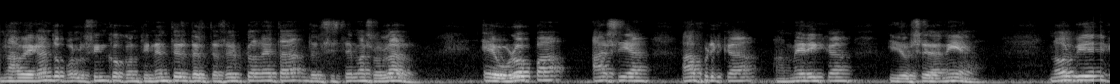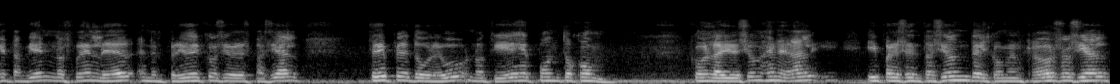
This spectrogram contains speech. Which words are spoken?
Navegando por los cinco continentes del tercer planeta del sistema solar, Europa, Asia, África, América y Oceanía. No olviden que también nos pueden leer en el periódico ciberespacial www.notieje.com con la dirección general y presentación del comunicador social,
